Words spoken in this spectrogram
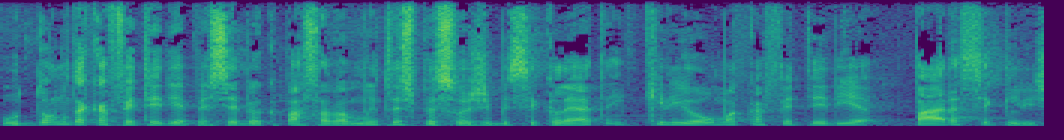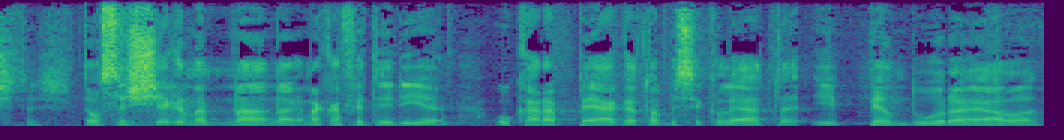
O dono da cafeteria percebeu que passava muitas pessoas de bicicleta e criou uma cafeteria para ciclistas. Então você chega na, na- na- na cafeteria, o cara pega a tua bicicleta e pendura ela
